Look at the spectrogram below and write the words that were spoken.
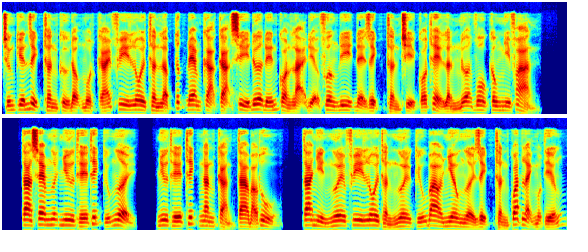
chứng kiến dịch thần cử động một cái phi lôi thần lập tức đem cả cả xỉ đưa đến còn lại địa phương đi để dịch thần chỉ có thể lần nữa vô công nhi phản ta xem ngươi như thế thích cứu người như thế thích ngăn cản ta báo thù. Ta nhìn ngươi phi lôi thần ngươi cứu bao nhiêu người dịch thần quát lạnh một tiếng,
